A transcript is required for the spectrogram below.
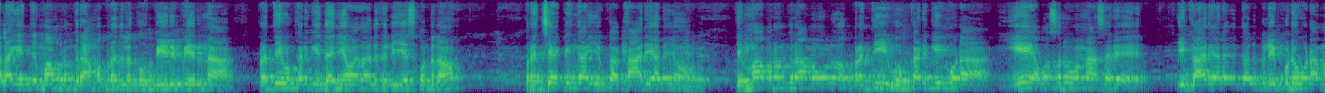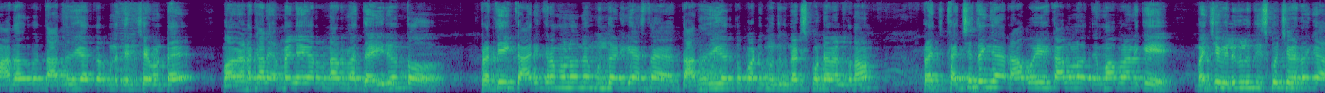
అలాగే తిమ్మాపురం గ్రామ ప్రజలకు పేరు పేరున ప్రతి ఒక్కరికి ధన్యవాదాలు తెలియజేసుకుంటున్నాం. ప్రత్యేకంగా ఈ యొక్క కార్యాలయం తిమ్మాపురం గ్రామంలో ప్రతి ఒక్కరికి కూడా ఏ అవసరం ఉన్నా సరే ఈ కార్యాలయం తలుపులు ఎప్పుడు కూడా మాధవ్ గారి తాతయ్య గారి తరఫున తెరిచే ఉంటాయి. మా వెనకాల ఎమ్మెల్యే గారు ఉన్నారన్న ధైర్యంతో ప్రతి కార్యక్రమంలోనే ముందు అడిగేస్తా తాతయ్య గారితో పాటు ముందుకు నడుచుకుంటూ వెళ్తున్నాం. ఖచ్చితంగా రాబోయే కాలంలో తిమ్మాపురానికి మంచి వెలుగులు తీసుకొచ్చే విధంగా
